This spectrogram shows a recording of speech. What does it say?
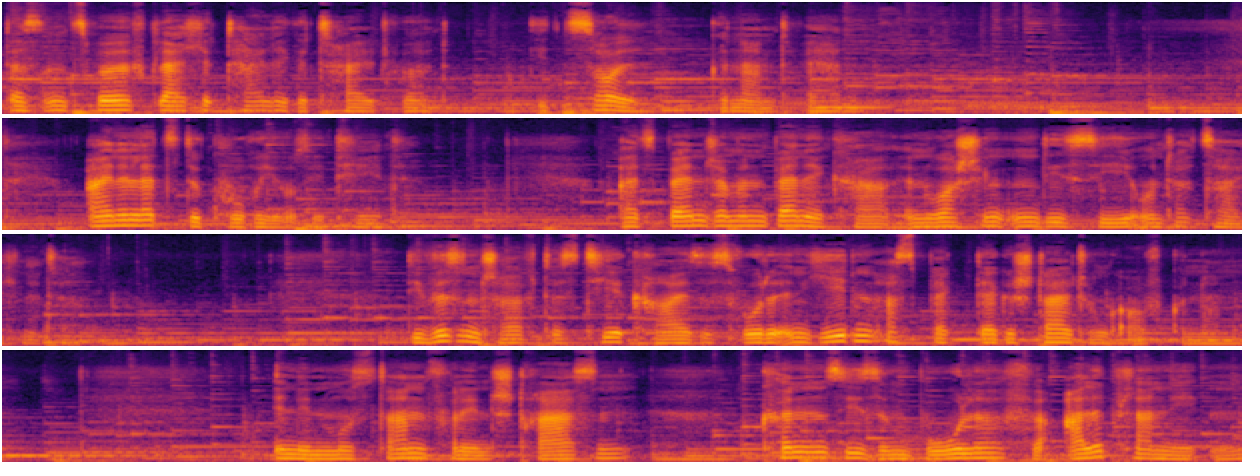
das in zwölf gleiche Teile geteilt wird, die Zoll genannt werden. Eine letzte Kuriosität. Als Benjamin Banneker in Washington, D.C. unterzeichnete. Die Wissenschaft des Tierkreises wurde in jeden Aspekt der Gestaltung aufgenommen. In den Mustern von den Straßen können Sie Symbole für alle Planeten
